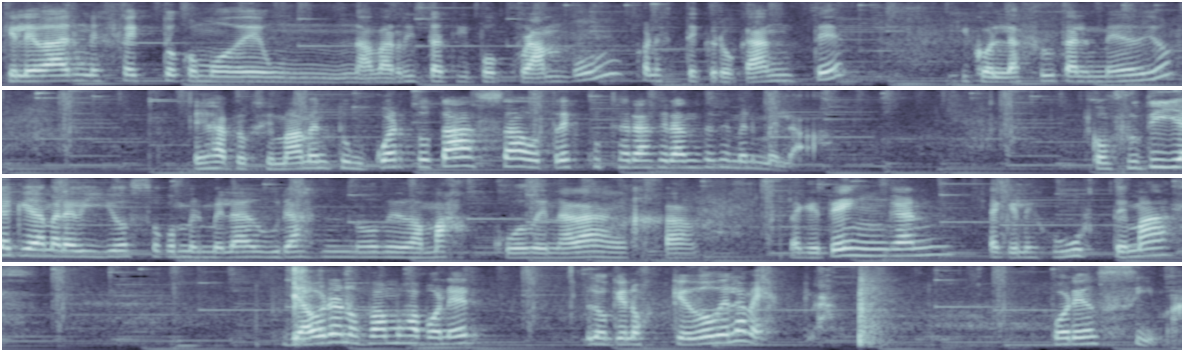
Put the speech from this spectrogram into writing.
que le va a dar un efecto como de una barrita tipo crumble con este crocante y con la fruta al medio. Es aproximadamente un cuarto taza o tres cucharadas grandes de mermelada. Con frutilla queda maravilloso, con mermelada de durazno, de damasco, de naranja, la que tengan, la que les guste más. Y ahora nos vamos a poner lo que nos quedó de la mezcla por encima.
